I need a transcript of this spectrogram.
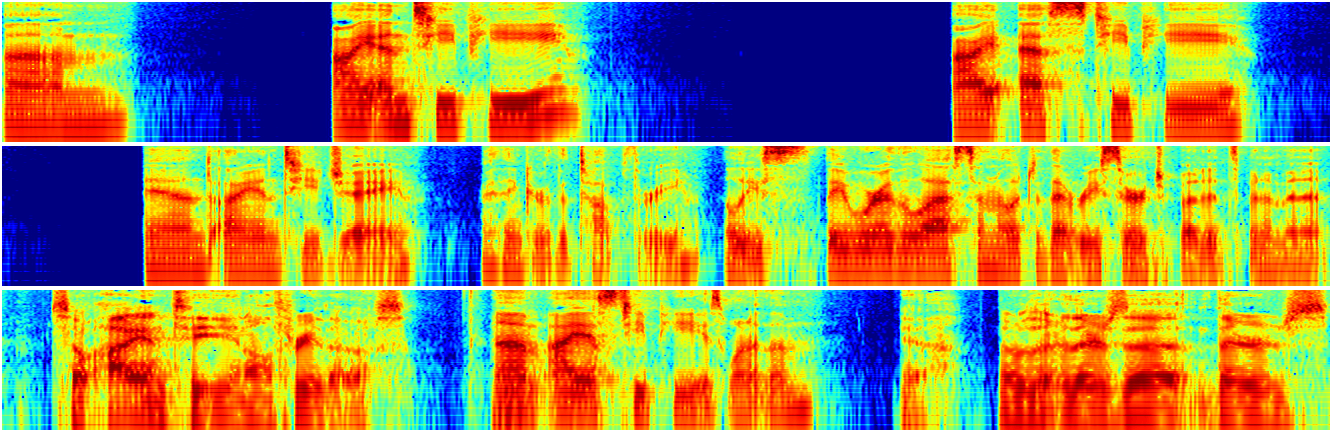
um, INTP, ISTP, and INTJ. I think are the top three. At least they were the last time I looked at that research, but it's been a minute. So INT in all three of those. Um, ISTP is one of them. Yeah. There- there- There's a there's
